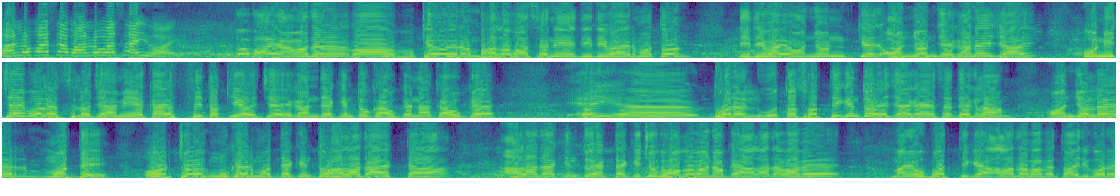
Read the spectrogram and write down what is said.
ভালোবাসা ভালোবাসাই হয়। তো ভাই আমাদের বা, কেউ এরকম ভালোবাসেনি এই দিদি ভাইয়ের মতন। দিদি ভাই অঞ্জনকে অঞ্জন যেখানেই যায় ও নিচেই বলেছিল যে আমি একা এসেছি তো কী হয়েছে? এখান দিয়ে কিন্তু কাউকে না কাউকে এই আহ, ধরে নেব তো সত্যি কিন্তু এই জায়গায় এসে দেখলাম অঞ্জনের মধ্যে ওর চোখ মুখের মধ্যে কিন্তু আলাদা একটা আলাদা কিন্তু একটা কিছু ভগবান ওকে আলাদাভাবে মানে উপর থেকে আলাদাভাবে তৈরি করে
